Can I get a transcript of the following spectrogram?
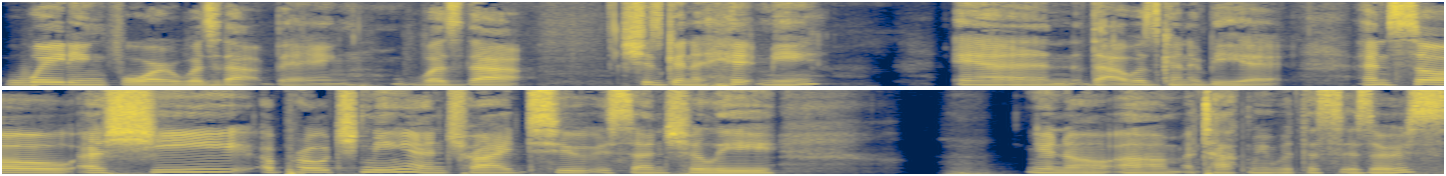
waiting for was that bang, was that she's going to hit me. And that was going to be it. And so as she approached me and tried to essentially, you know, um, attack me with the scissors,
